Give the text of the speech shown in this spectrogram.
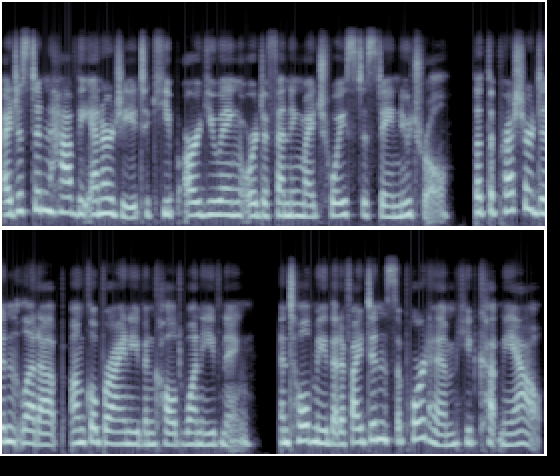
I just didn't have the energy to keep arguing or defending my choice to stay neutral. But the pressure didn't let up. Uncle Brian even called one evening and told me that if I didn't support him, he'd cut me out.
